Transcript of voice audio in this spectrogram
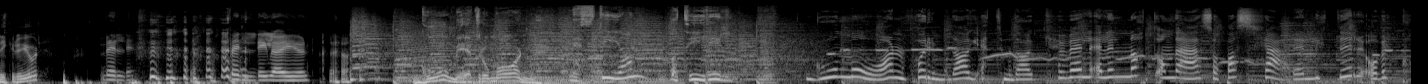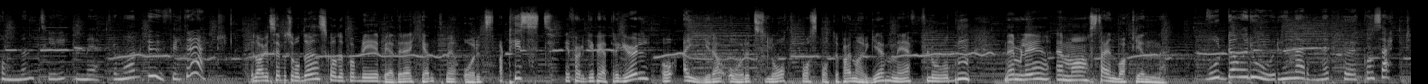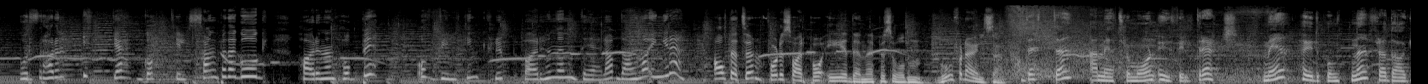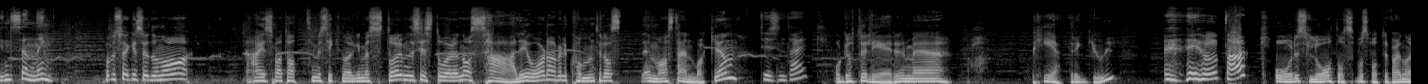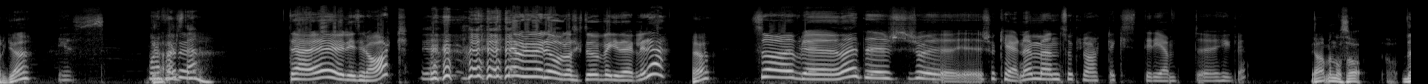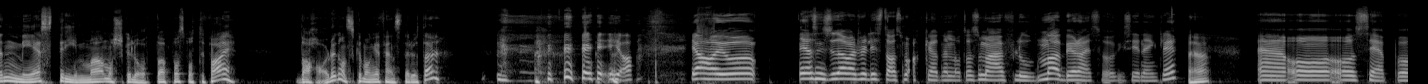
Liker du jul? Veldig. Veldig glad i jul. God metromorgen. med Stian og Tiril. God morgen, formiddag, ettermiddag, kveld eller natt om det er såpass, kjære lytter, og velkommen til Metromorgen ufiltrert. I dagens episode skal du få bli bedre kjent med årets artist, ifølge P3 Gull, og eier av årets låt på Spotify Norge med Floden, nemlig Emma Steinbakken. Hvordan roer hun nervene før konsert? Hvorfor har hun ikke gått til sangpedagog? Har hun en hobby? Og hvilken klubb var hun en del av da hun var yngre? Alt dette får du svar på i denne episoden. God fornøyelse. Dette er Metromorgen ufiltrert, med høydepunktene fra dagens sending. På besøk i studio nå, ei som har tatt Musikk-Norge med storm de siste årene, og særlig i år. da. Velkommen til oss, Emma Steinbakken. Tusen takk. Og gratulerer med ah, P3 Gull. jo, takk. Årets låt også på Spotify Norge. Yes. Hvordan føles det? Det er jo litt rart. jeg ble veldig overrasket over begge deler, jeg. Ja. Så jeg ble Nei, det er sjokkerende, men så klart ekstremt uh, hyggelig. ja, men også den mest streama norske låta på Spotify. Da har du ganske mange fans der ute. ja. Jeg har jo Jeg syns det har vært veldig stas med akkurat den låta, som er Floden, da, Bjørn Eidsvåg sin, egentlig. Ja. Eh, og, og se på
